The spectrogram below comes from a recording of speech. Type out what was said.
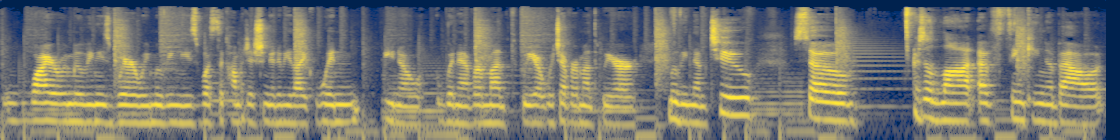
Why are we moving these? Where are we moving these? What's the competition going to be like when you know whenever month we are whichever month we are moving them to? So there's a lot of thinking about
